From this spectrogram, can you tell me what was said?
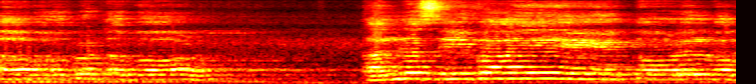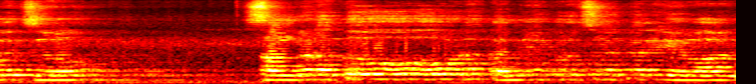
പുറപ്പെട്ടപ്പോൾ തന്റെ സീബായെ തോളിൽ വഹിച്ചു സങ്കടത്തോടെ തന്നെ കുറിച്ച് കരയുവാൻ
